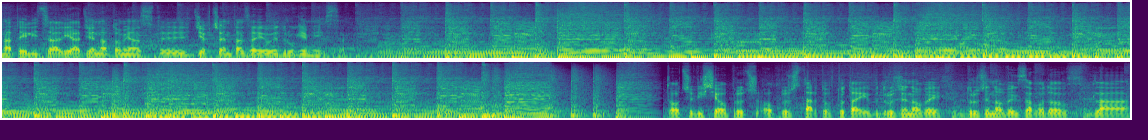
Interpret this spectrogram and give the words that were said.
na tej licealiadzie, natomiast e, dziewczęta zajęły drugie miejsce. To oczywiście oprócz, oprócz startów tutaj w drużynowych, w drużynowych zawodów dla,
